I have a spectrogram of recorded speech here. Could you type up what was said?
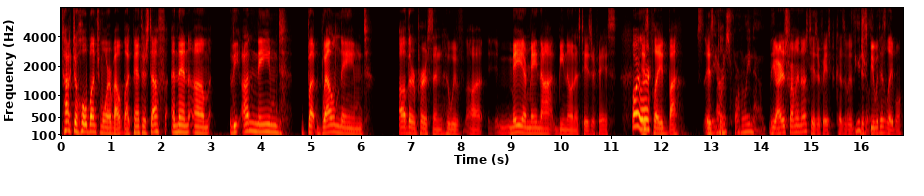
talked a whole bunch more about Black Panther stuff and then um the unnamed but well named other person who we've uh may or may not be known as Taserface Spoiler. is played by is the artist formerly known. the artist formerly known as Taserface because of a Future dispute with his label.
